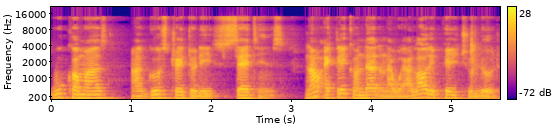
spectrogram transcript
WooCommerce and go straight to the settings. Now I click on that and I will allow the page to load.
